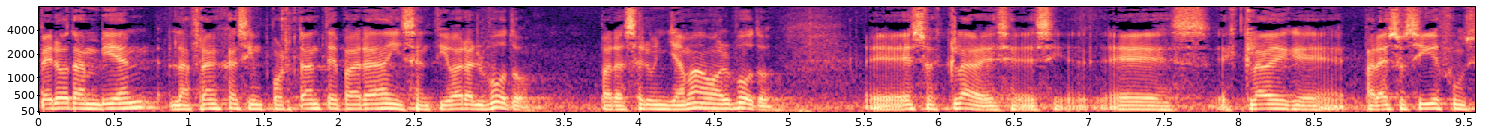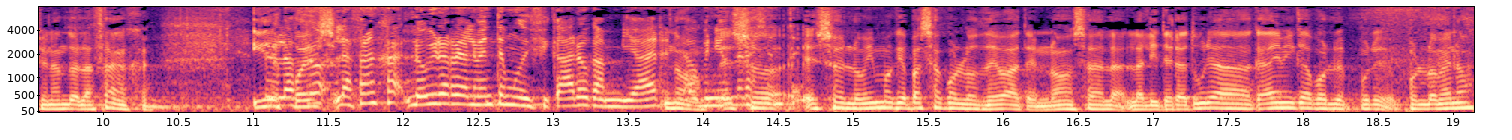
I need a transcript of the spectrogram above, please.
pero también la franja es importante para incentivar al voto, para hacer un llamado al voto. Eh, eso es clave, es, es, clave que para eso sigue funcionando la franja. Y después, la, franja logra realmente modificar o cambiar la opinión de la gente? Eso es lo mismo que pasa con los debates, ¿no? O sea, la, literatura académica, por, por, lo menos,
